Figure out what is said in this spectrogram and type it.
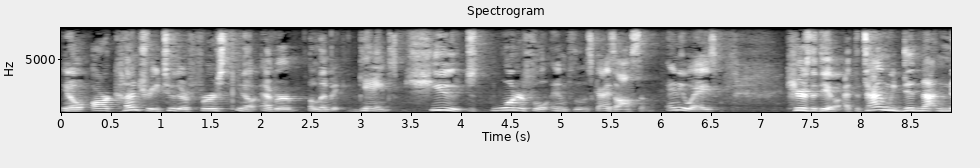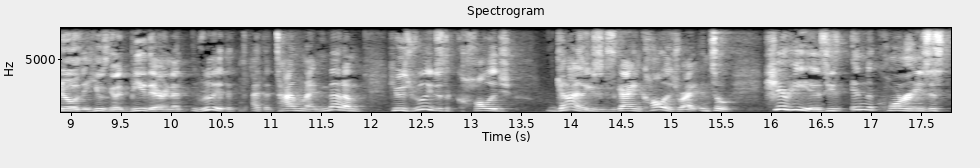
you know, our country to their first, you know, ever Olympic Games. Huge, just wonderful influence. Guy's awesome. Anyways, here's the deal. At the time, we did not know that he was going to be there, and at, really at the, at the time when I met him, he was really just a college guy. He was a guy in college, right? And so here he is. He's in the corner, and he's just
